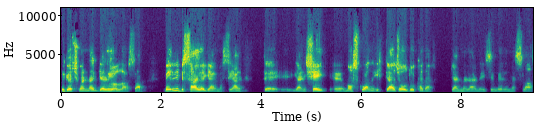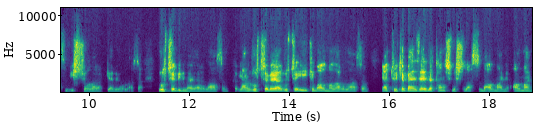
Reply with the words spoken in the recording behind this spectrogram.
bu göçmenler geliyorlarsa belli bir sayıyla gelmesi yani de, yani şey e, Moskova'nın ihtiyacı olduğu kadar gelmelerine izin verilmesi lazım işçi olarak geliyorlarsa. Rusça bilmeleri lazım. Yani Rusça veya Rusça eğitim almaları lazım. Yani Türkiye benzeriyle tanışmıştır aslında Almanya. Alman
